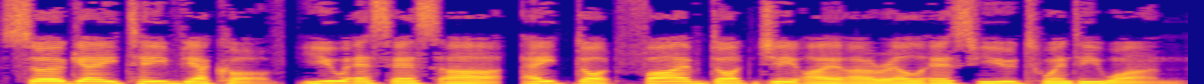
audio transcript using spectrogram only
Sergei Tiviakov USSR 8.5.GIRLS U21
